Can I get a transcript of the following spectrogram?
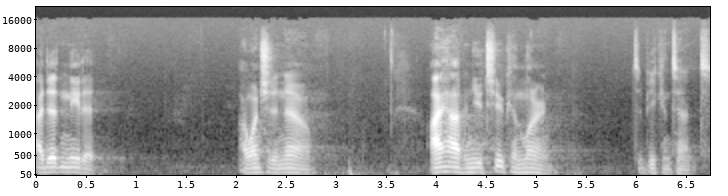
I didn't need it. I want you to know I have, and you too can learn to be content.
